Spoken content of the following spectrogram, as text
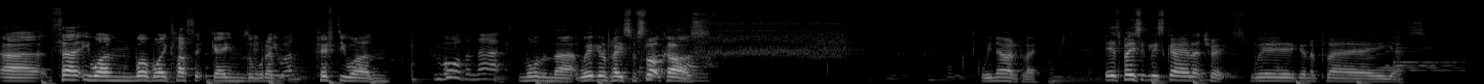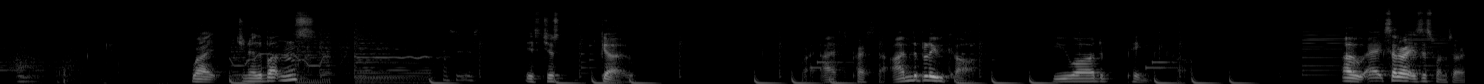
uh, 31 worldwide classic games or whatever. 51. 51. More than that. More than that. We're going to play some slot cars. We know how to play. It's basically Scalextrics. We're going to play. Yes. Right. Do you know the buttons? Is just It's just go. Right, I have to press that. I'm the blue car. You are the pink car. Oh, accelerate is this one, sorry.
